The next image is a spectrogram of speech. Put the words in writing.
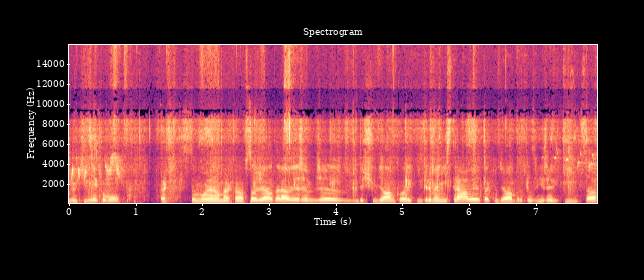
nutí někomu, tak jsem mu jenom jako napsal, že já teda věřím, že když udělám kvalitní krmení strávy, tak udělám pro to zvíře víc a,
